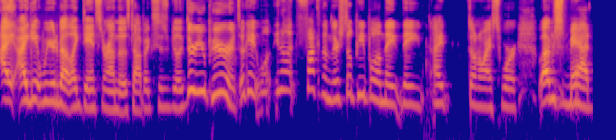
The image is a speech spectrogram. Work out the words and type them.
I I get weird about like dancing around those topics because be like they're your parents. Okay, well you know what? Fuck them. They're still people and they they I don't know why I swore. But I'm just mad.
